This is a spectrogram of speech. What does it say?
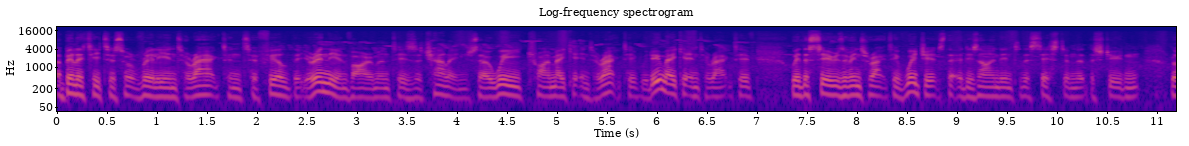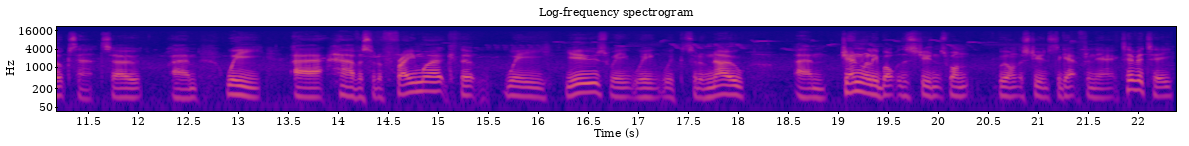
ability to sort of really interact and to feel that you're in the environment is a challenge. So we try and make it interactive. We do make it interactive with a series of interactive widgets that are designed into the system that the student looks at. So um, we uh, have a sort of framework that we use. We, we, we sort of know um, generally what the students want, we want the students to get from the activity,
